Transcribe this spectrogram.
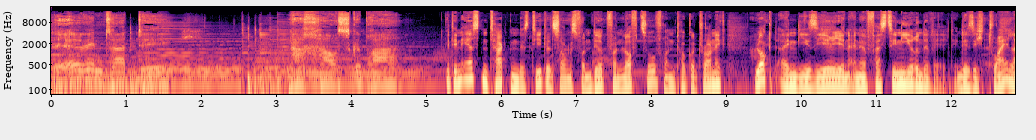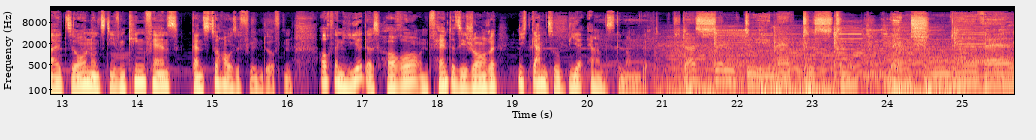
der Wind hat dich nach Haus gebracht. Mit den ersten Takten des Titelsongs von Dirk von Lofzow von Tokotronic lockt einen die Serie in eine faszinierende Welt, in der sich Twilight Zone und Stephen King-Fans ganz zu Hause fühlen dürften, auch wenn hier das Horror- und Fantasy-Genre nicht ganz so bierernst genommen wird. Das sind die nettesten Menschen der Welt.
